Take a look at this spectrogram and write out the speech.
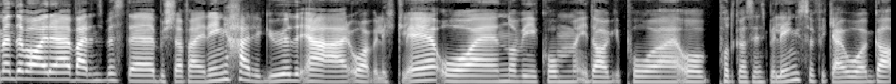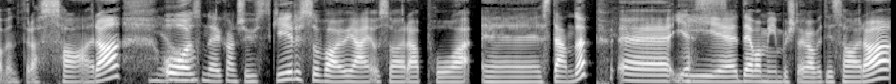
men det var eh, verdens beste bursdagsfeiring. Herregud, jeg er overlykkelig. Og eh, når vi kom i dag på eh, podkastinnspilling, så fikk jeg jo gaven fra Sara. Ja. Og som dere kanskje husker, så var jo jeg og Sara på eh, standup. Eh, Yes. Det var min bursdagsgave til Sara.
